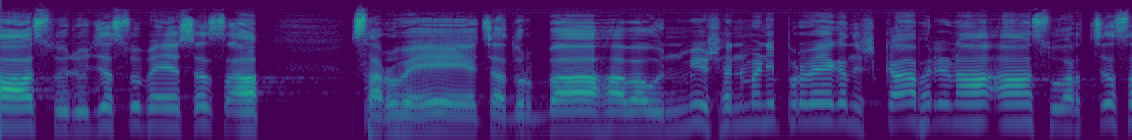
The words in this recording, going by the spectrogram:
ആ സുരുജസുഭേഷസ സർവേ ചതുർബാഹവ ഉന്മിഷന്മണിപ്രവേഗ നിഷ്കാഭരണ ആ സുവർച്ചസ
